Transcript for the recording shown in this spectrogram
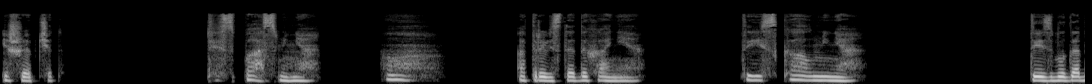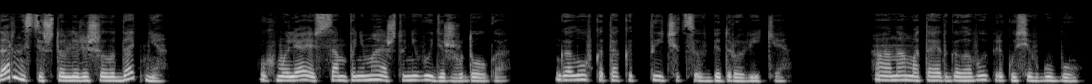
и шепчет. «Ты спас меня. Ох, отрывистое дыхание. Ты искал меня». «Ты из благодарности, что ли, решила дать мне?» Ухмыляюсь, сам понимая, что не выдержу долго. Головка так и тычется в бедро Вики. А она мотает головой, прикусив губу.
